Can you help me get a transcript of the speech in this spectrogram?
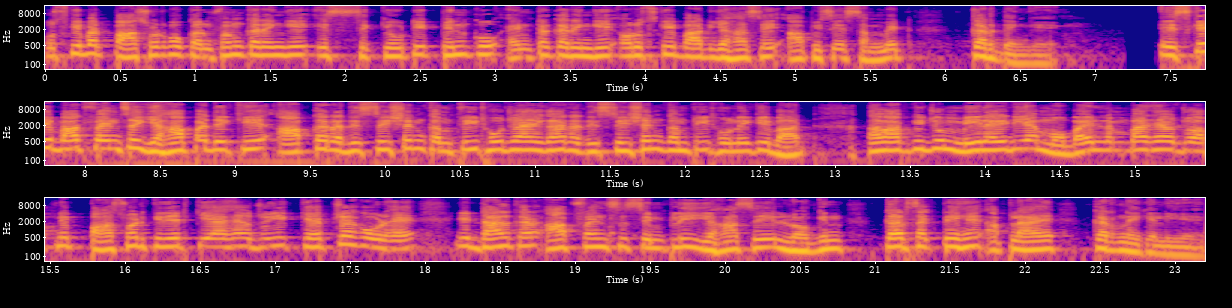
उसके बाद पासवर्ड को कंफर्म करेंगे, इस सिक्योरिटी पिन को एंटर करेंगे, और उसके बाद यहाँ से आप इसे सबमिट कर देंगे। इसके बाद फ्रेंड्स यहाँ पर देखिए, आपका रजिस्ट्रेशन कंप्लीट हो जाएगा। रजिस्ट्रेशन कंप्लीट होने के बाद अब आपकी जो मेल आईडी या मोबाइल नंबर है और जो आपने पासवर्ड क्रिएट किया है और जो ये कैप्चा कोड है, ये डालकर आप फ्रेंड्स सिंपली यहाँ से लॉगिन कर सकते हैं अप्लाई करने के लिए।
